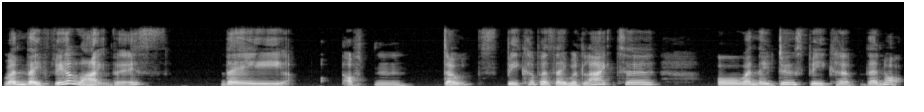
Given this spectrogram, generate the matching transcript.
when they feel like this, they often don't speak up as they would like to, or when they do speak up, they're not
